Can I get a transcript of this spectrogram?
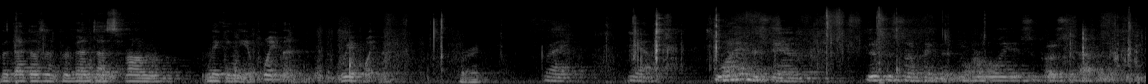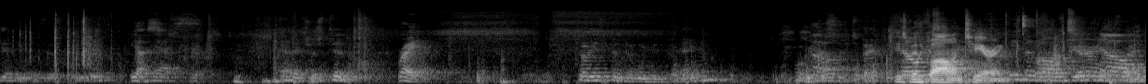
But that doesn't prevent us from making the appointment, reappointment. Right. right, yeah. Do I understand, this is something that normally is supposed to happen at the beginning of the fiscal year, Yes, Yes, and it just didn't. right. So he's been, have we been paying him? Or we just expect? He's No, been just- volunteering. He's been volunteering. no, no,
